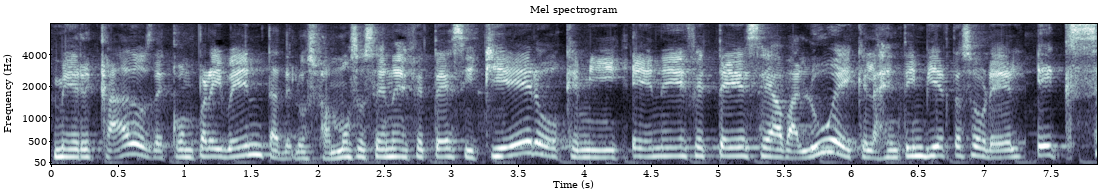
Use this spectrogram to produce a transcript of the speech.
mercados de compra y venta de los famosos NFTs y quiero que mi NFT se avalúe y que la gente invierta sobre él, exactamente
